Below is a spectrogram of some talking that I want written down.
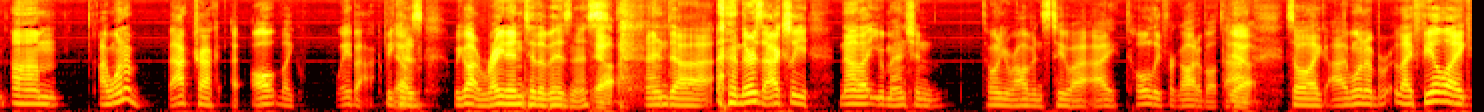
Um, I want to backtrack all like way back because we got right into the business. Yeah. And uh, there's actually now that you mentioned Tony Robbins too, I, I totally forgot about that. Yeah. So like I want to, I feel like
